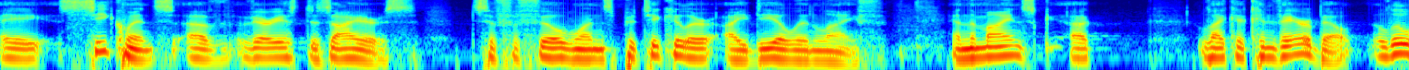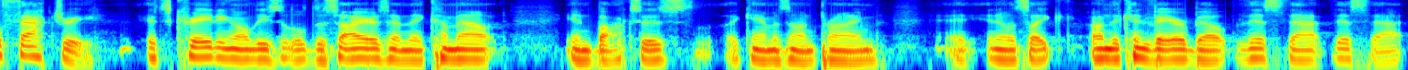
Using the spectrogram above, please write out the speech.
a sequence of various desires to fulfill one's particular ideal in life. And the mind's uh, like a conveyor belt, a little factory. It's creating all these little desires and they come out in boxes like Amazon Prime. You know, it's like on the conveyor belt, this, that, this, that.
